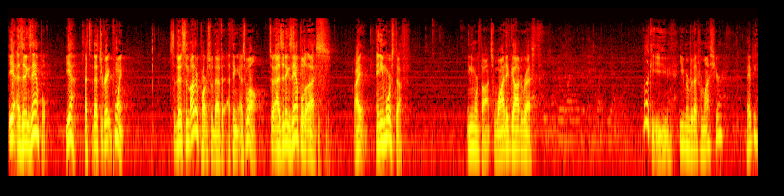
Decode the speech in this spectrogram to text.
Yeah, as an example. Yeah, that's, that's a great point. So there's some other parts with that, I think, as well. So as an example to us, right? Any more stuff? Any more thoughts? Why did God rest? Look at you. You remember that from last year? Maybe?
